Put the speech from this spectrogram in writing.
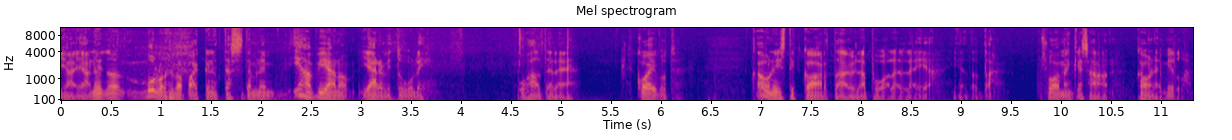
Ja, ja nyt no, mulla on hyvä paikka nyt tässä tämmönen ihan vieno järvituuli puhaltelee. Koivut kauniisti kaartaa yläpuolelle ja, ja tota, Suomen kesä on kauneimmillaan.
